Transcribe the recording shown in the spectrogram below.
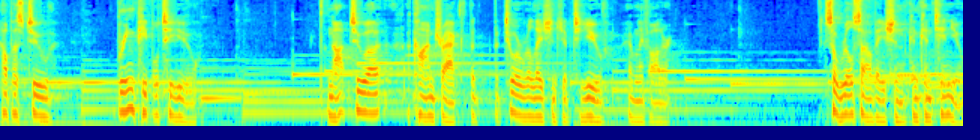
Help us to bring people to you, not to a, a contract, but, but to a relationship to you, Heavenly Father. So real salvation can continue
